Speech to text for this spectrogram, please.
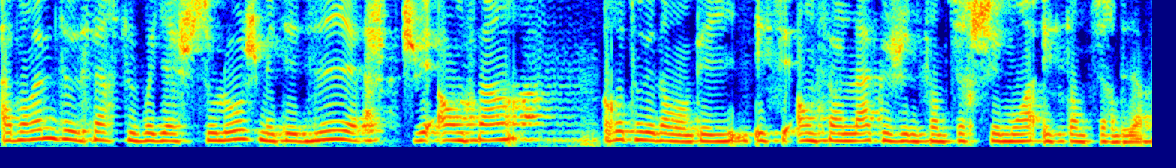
avant même de faire ce voyage solo, je m'étais dit, je vais enfin retourner dans mon pays et c'est enfin là que je vais me sentir chez moi et sentir bien.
